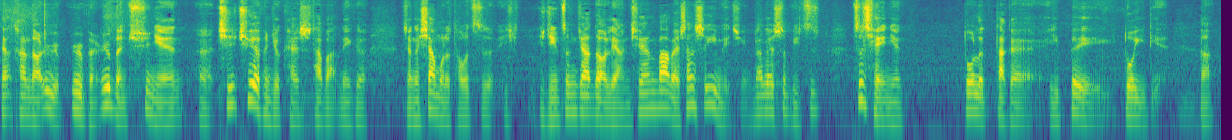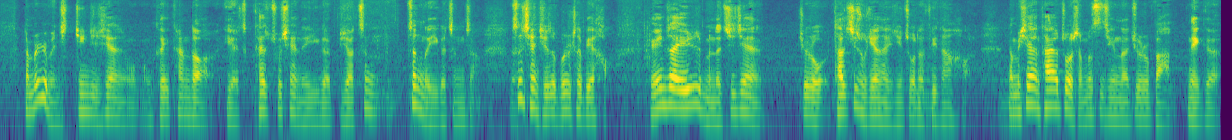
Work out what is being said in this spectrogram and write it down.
看看到日日本，日本去年呃七七月份就开始，他把那个整个项目的投资已已经增加到两千八百三十亿美金，大概是比之之前一年多了大概一倍多一点啊。那么日本经济现在我们可以看到也开始出现了一个比较正正的一个增长，之前其实不是特别好，原因在于日本的基建就是它的基础建设已经做得非常好了。那么现在它要做什么事情呢？就是把那个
